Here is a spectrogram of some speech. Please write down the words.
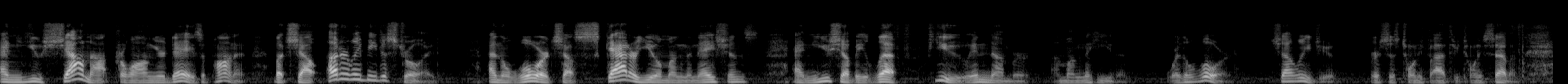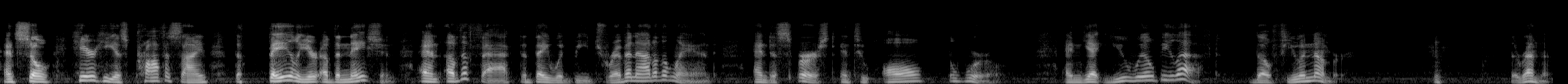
And you shall not prolong your days upon it, but shall utterly be destroyed. And the Lord shall scatter you among the nations, and you shall be left few in number among the heathen, where the Lord shall lead you. Verses 25 through 27. And so here he is prophesying the failure of the nation and of the fact that they would be driven out of the land and dispersed into all the world. and yet you will be left, though few in number, the remnant.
